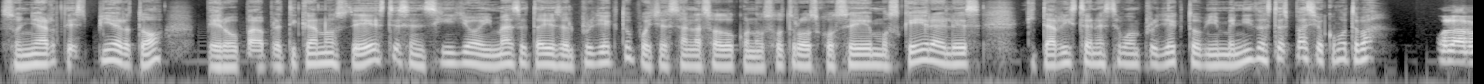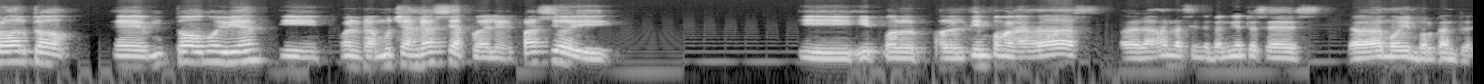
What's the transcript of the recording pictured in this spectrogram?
Soñar Despierto. Pero para platicarnos de este sencillo y más detalles del proyecto, pues ya está enlazado con nosotros José Mosqueira. Él es guitarrista en este buen proyecto. Bienvenido a este espacio. ¿Cómo te va? Hola Roberto. Eh, todo muy bien y bueno, muchas gracias por el espacio y, y, por, por, el tiempo que nos das para las bandas independientes es la verdad muy importante.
